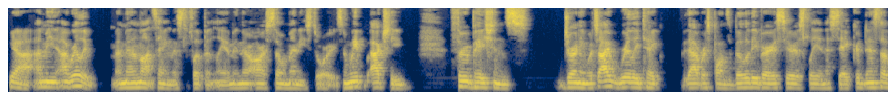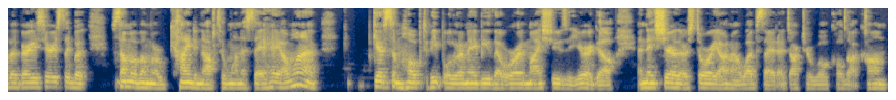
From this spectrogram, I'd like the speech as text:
Yeah. I mean, I really, I mean, I'm not saying this flippantly. I mean, there are so many stories. And we've actually, through patients' journey, which I really take that responsibility very seriously and the sacredness of it very seriously. But some of them are kind enough to want to say, "Hey, I want to give some hope to people that maybe that were in my shoes a year ago," and they share their story on our website at drwillcole.com.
